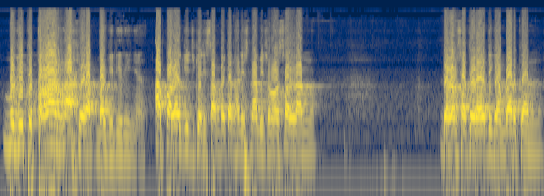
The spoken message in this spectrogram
begitu terang akhirat bagi dirinya. Apalagi jika disampaikan hadis Nabi SAW dalam satu riwayat digambarkan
